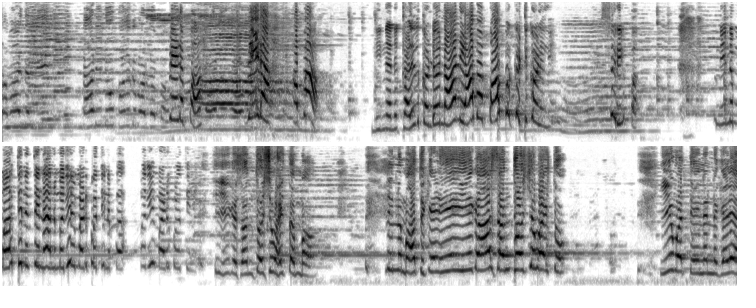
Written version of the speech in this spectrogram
ಸಮಾಜದಲ್ಲಿ ನಾನಿನ್ನು ಬದುಕಬಾರ್ದಮ್ಮ. ಬೇಡಪ್ಪ ಬೇಡ ಅಪ್ಪ. ನಿನ್ನನ್ನು ಕಳೆದುಕೊಂಡು ನಾನು ಯಾವ ಪಾಪ ಕಟ್ಟಿಕೊಳ್ಳಲಿ? ಸರಿಯಪ್ಪ. ನಿನ್ನ ಮಾತಿನಂತೆ ನಾನು ಮದುವೆ ಮಾಡ್ಕೊಳ್ತೀನಪ್ಪ. ಮದುವೆ ಮಾಡ್ಕೊಳ್ತೀನಿ. ಈಗ ಸಂತೋಷವಾಯ್ತಮ್ಮ. ನಿನ್ನ ಮಾತು ಕೇಳಿ ಈಗ ಸಂತೋಷವಾಯ್ತು. ಇವತ್ತೇ ನನ್ನ ಗೆಳೆಯ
